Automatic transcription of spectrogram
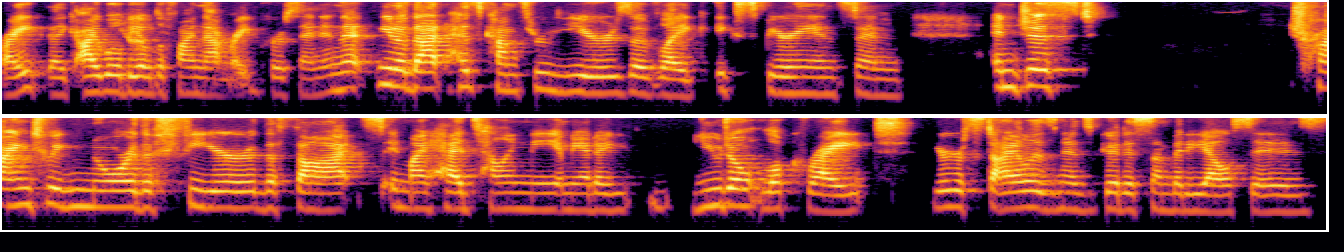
right like i will be able to find that right person and that you know that has come through years of like experience and and just trying to ignore the fear, the thoughts in my head telling me, Amanda, you don't look right. Your style isn't as good as somebody else's.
